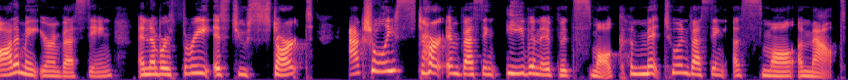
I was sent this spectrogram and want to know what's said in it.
automate your investing. And number three is to start actually start investing, even if it's small. Commit to investing a small amount.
